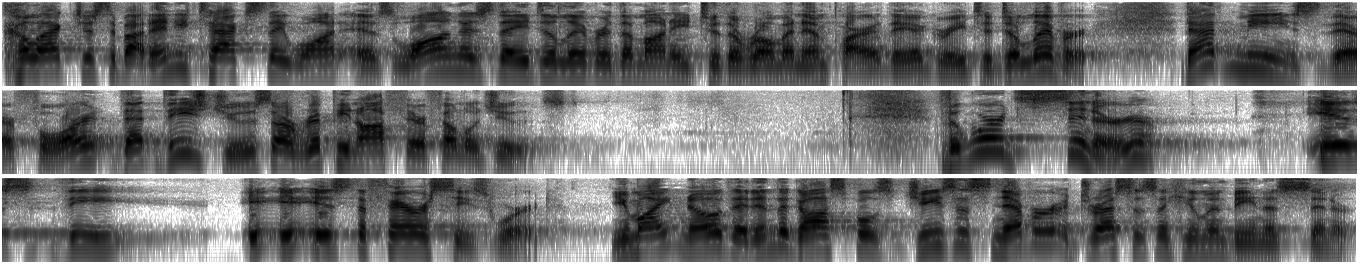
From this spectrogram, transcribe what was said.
collect just about any tax they want as long as they deliver the money to the Roman Empire they agreed to deliver. That means, therefore, that these Jews are ripping off their fellow Jews. The word sinner is the, is the Pharisees' word. You might know that in the Gospels, Jesus never addresses a human being as sinner.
